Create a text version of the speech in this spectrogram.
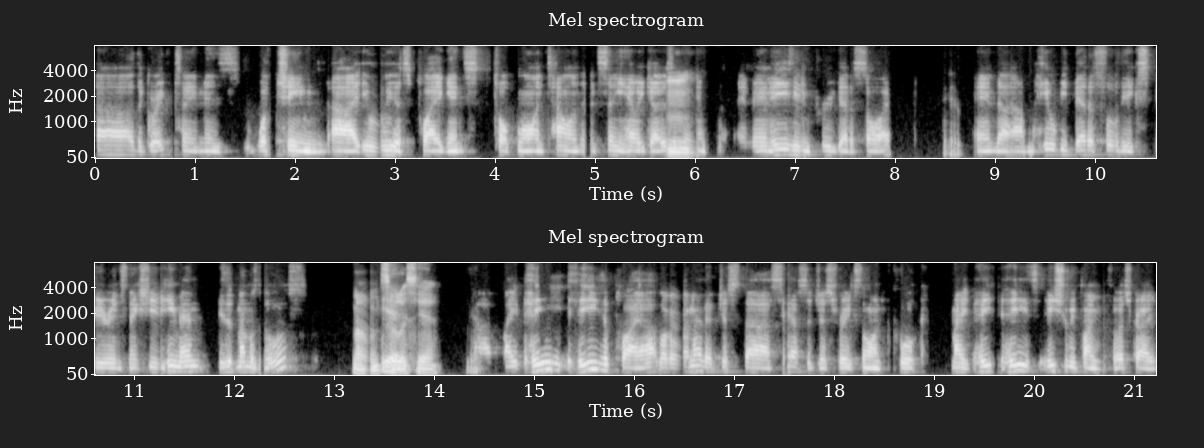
uh, the Greek team is watching uh, Ilias play against top line talent and seeing how he goes Mm. against. And man, he's improved out of sight. Yep. And um, he'll be better for the experience next year. Him and is it Mamazoulis? Mamouzelos, yeah. Mate, he he's a player. Like I know they've just uh, South have just re-signed Cook. Mate, he he's he should be playing first grade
